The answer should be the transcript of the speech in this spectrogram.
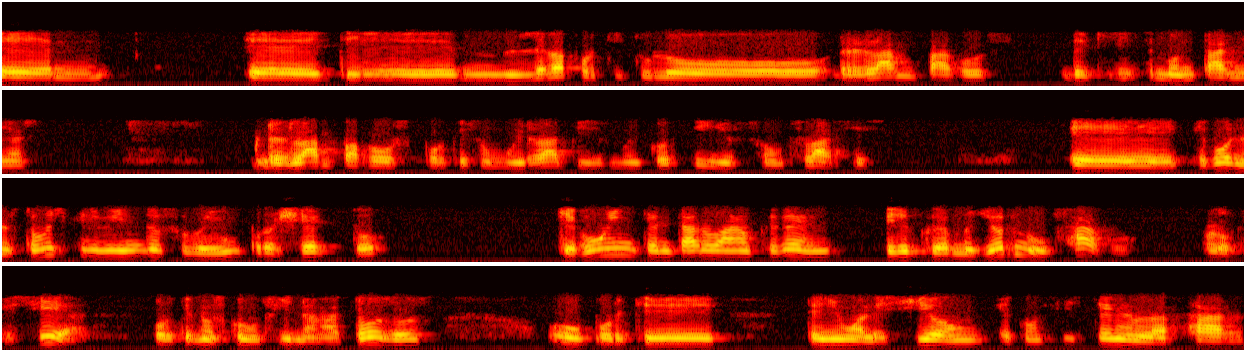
eh, eh, que leva por título Relámpagos de 15 montañas, relámpagos porque son moi rápidos, moi cortiños, son flashes. Eh, e, bueno, estou escribindo sobre un proxecto que vou intentar o ano que ven, pero que a mellor non fago polo que sea, porque nos confinan a todos ou porque teñen unha lesión, e consiste en enlazar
